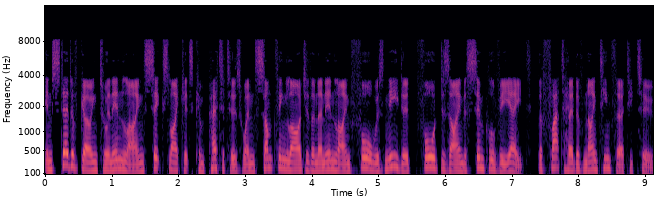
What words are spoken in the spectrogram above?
Instead of going to an inline 6 like its competitors when something larger than an inline 4 was needed, Ford designed a simple V8, the Flathead of 1932.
